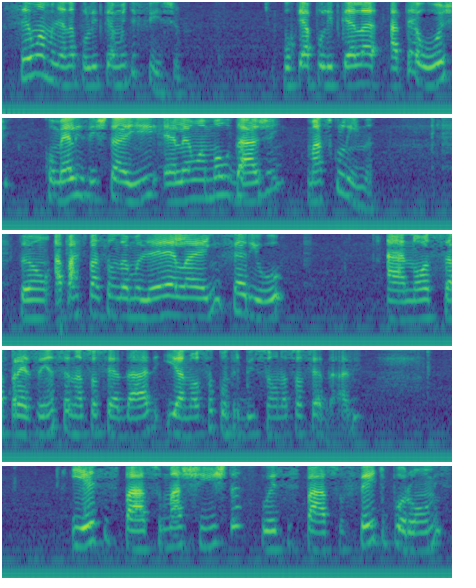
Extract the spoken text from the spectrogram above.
Ser uma mulher na política é muito difícil. Porque a política, ela, até hoje, como ela existe aí, ela é uma moldagem masculina. Então, a participação da mulher ela é inferior à nossa presença na sociedade e à nossa contribuição na sociedade. E esse espaço machista, ou esse espaço feito por homens,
